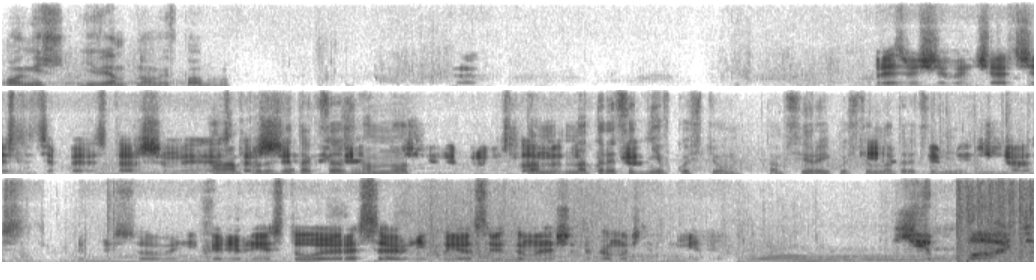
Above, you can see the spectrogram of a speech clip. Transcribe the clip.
О, між івент новий в PUBG. Прізвище Гончар числиться перед старшими е, А, подожди, так це ж гамно. Там на 30 днів костюм. Там сірий костюм на 30 днів. Час, репресовані керівництво УРСР, ніхуя собі, там мене ще така мощна фамілія. Єбать!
